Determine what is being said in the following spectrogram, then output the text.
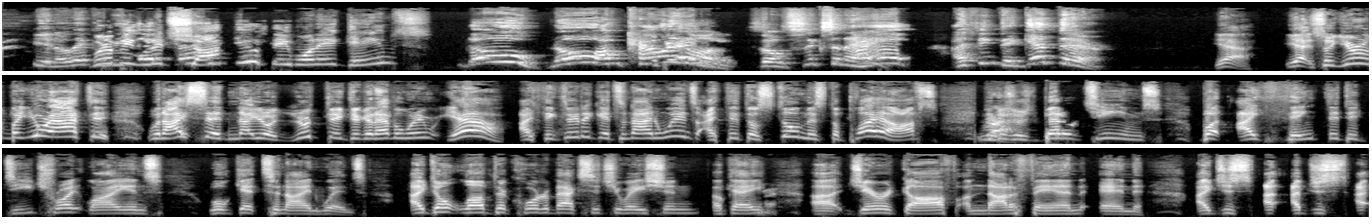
you know, they Would it be would it shock you if they won eight games? No, no, I'm counting Okay. on it. So six and a half. Right. I think they get there. Yeah. Yeah, so you're, but you're acting when I said, no, you know, you think they're going to have a winning. Yeah, I think they're going to get to nine wins. I think they'll still miss the playoffs because Right. there's better teams. But I think that the Detroit Lions will get to nine wins. I don't love their quarterback situation. Okay, Right. uh, Jared Goff, I'm not a fan, and I just, I, I'm just, I,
